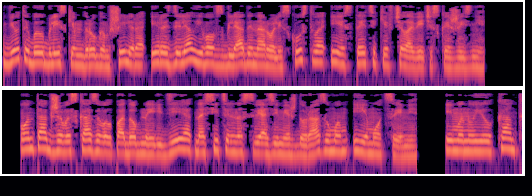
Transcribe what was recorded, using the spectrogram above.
Гёте был близким другом Шиллера и разделял его взгляды на роль искусства и эстетики в человеческой жизни. Он также высказывал подобные идеи относительно связи между разумом и эмоциями. Иммануил Кант,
